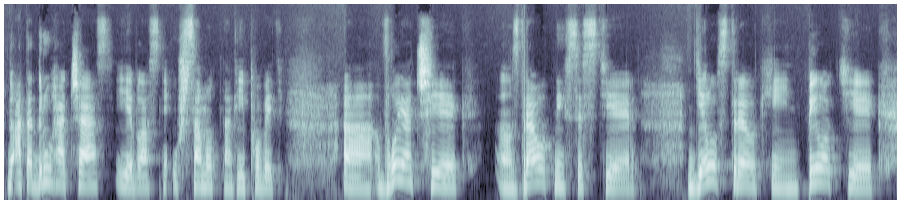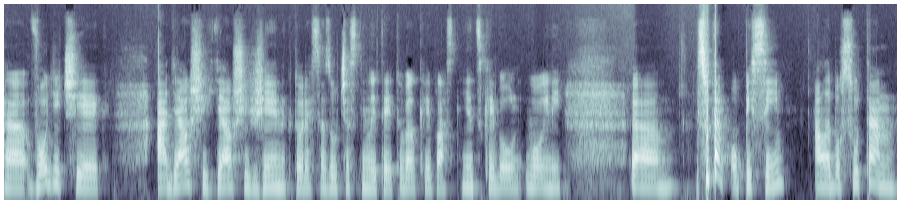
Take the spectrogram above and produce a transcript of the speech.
No a tá druhá časť je vlastne už samotná výpoveď eh, vojačiek, zdravotných sestier, delostrelkyň, pilotiek, vodičiek a ďalších, ďalších žien, ktoré sa zúčastnili tejto veľkej vlasteneckej vojny. Sú tam opisy, alebo sú tam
